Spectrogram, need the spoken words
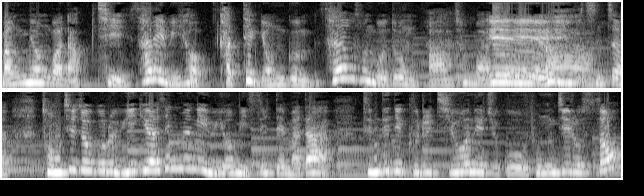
망명과 납치, 살해 위협, 가택 연금, 사형 선고 등 아, 정말. 예, 아, 진짜 정치적으로 위기와 생명의 위험이 있을 때마다 든든히 그를 지원해주고 동지로서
